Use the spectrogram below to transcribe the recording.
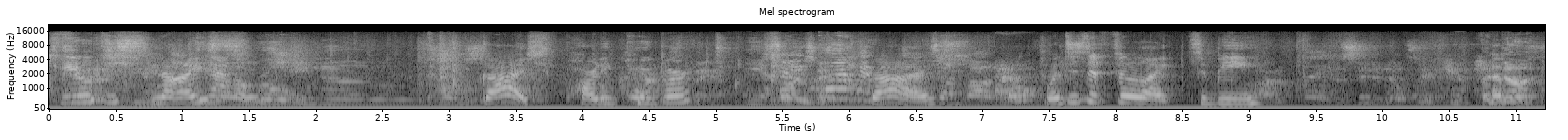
feel just We nice? have a rule. Gosh, party pooper. Yeah. Gosh, what does it feel like to be A a dunce.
